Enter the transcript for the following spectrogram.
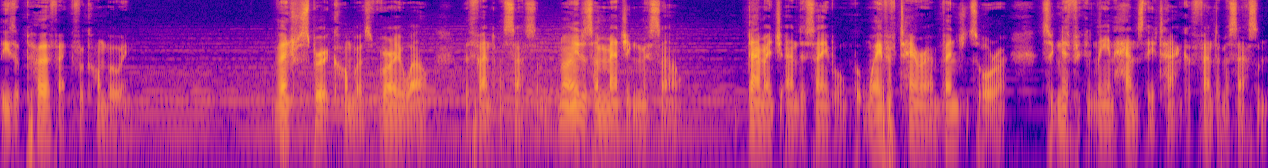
These are perfect for comboing. Vengeful Spirit combos very well with Phantom Assassin. Not only does her magic missile damage and disable, but Wave of Terror and Vengeance Aura significantly enhance the attack of Phantom Assassin.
